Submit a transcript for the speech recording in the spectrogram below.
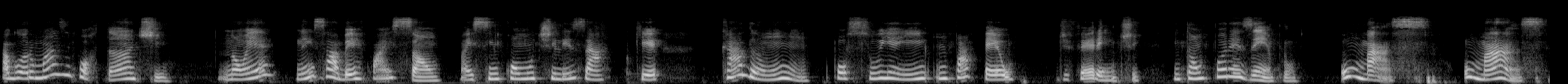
Agora, o mais importante não é nem saber quais são, mas sim como utilizar, porque cada um possui aí um papel diferente. Então, por exemplo, o mas, o mas,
